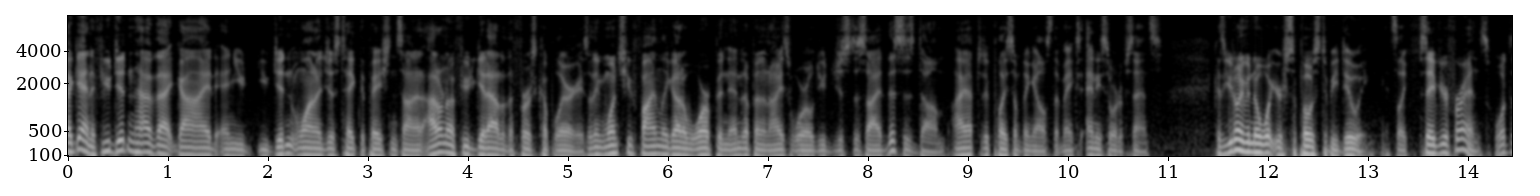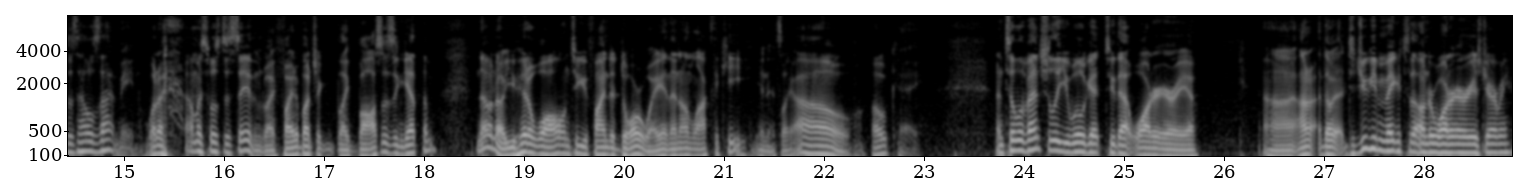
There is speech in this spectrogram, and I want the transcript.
again, if you didn't have that guide and you you didn't want to just take the patience on it, I don't know if you'd get out of the first couple areas. I think once you finally got a warp and ended up in an ice world, you'd just decide this is dumb. I have to play something else that makes any sort of sense. Because you don't even know what you're supposed to be doing. It's like save your friends. What the hell does that mean? What how am I supposed to save them? Do I fight a bunch of like bosses and get them? No, no. You hit a wall until you find a doorway and then unlock the key. And it's like, oh, okay. Until eventually you will get to that water area. Uh, did you even make it to the underwater areas, Jeremy?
